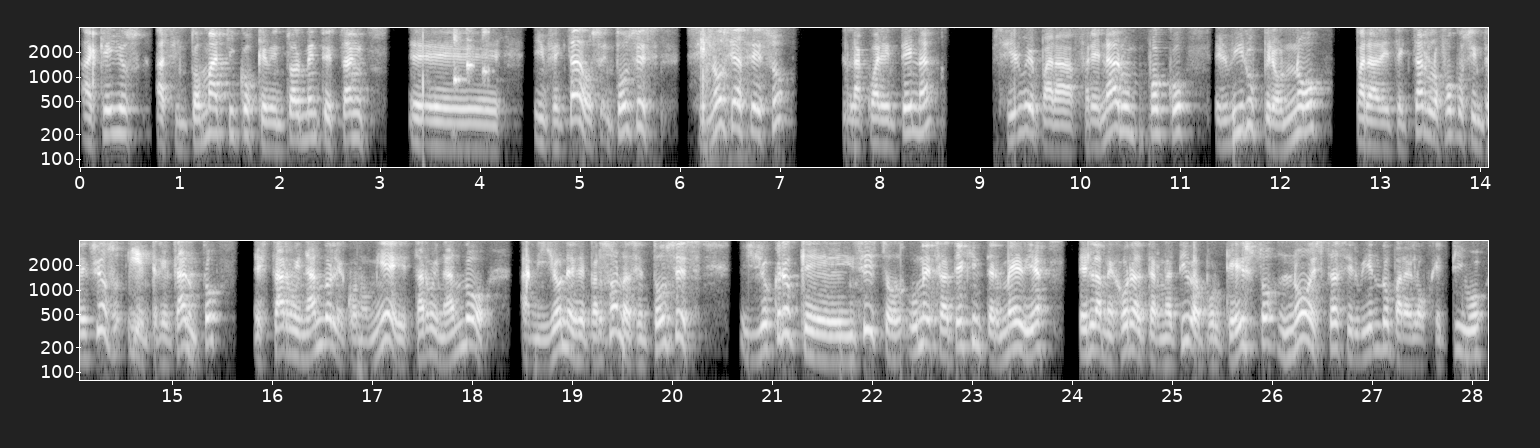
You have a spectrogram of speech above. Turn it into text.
aquellos asintomáticos que eventualmente están eh, infectados. Entonces, si no se hace eso, la cuarentena sirve para frenar un poco el virus, pero no para detectar los focos infecciosos. Y entre tanto, está arruinando la economía y está arruinando a millones de personas. Entonces, yo creo que, insisto, una estrategia intermedia es la mejor alternativa, porque esto no está sirviendo para el objetivo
